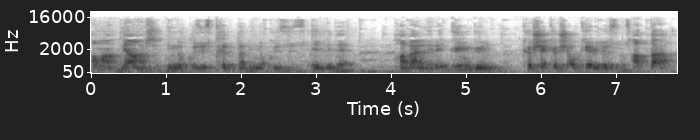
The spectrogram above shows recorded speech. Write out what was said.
Ama ne arşiv? 1940'da, 1950'de haberleri gün gün köşe köşe okuyabiliyorsunuz. Hatta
